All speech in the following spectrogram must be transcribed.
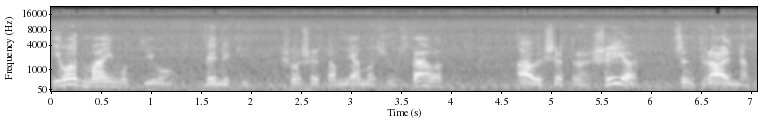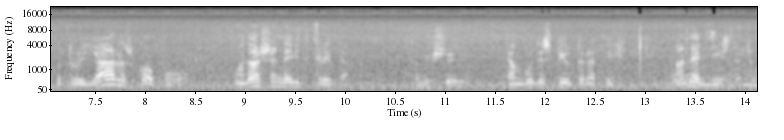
І от маємо тіло виники. Що ще там яма ще встала, але ще траншия центральна, яку я розкопував, вона ще не відкрита. Там ще є. Там буде з півтора тисячі, а не 200 чоловік.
